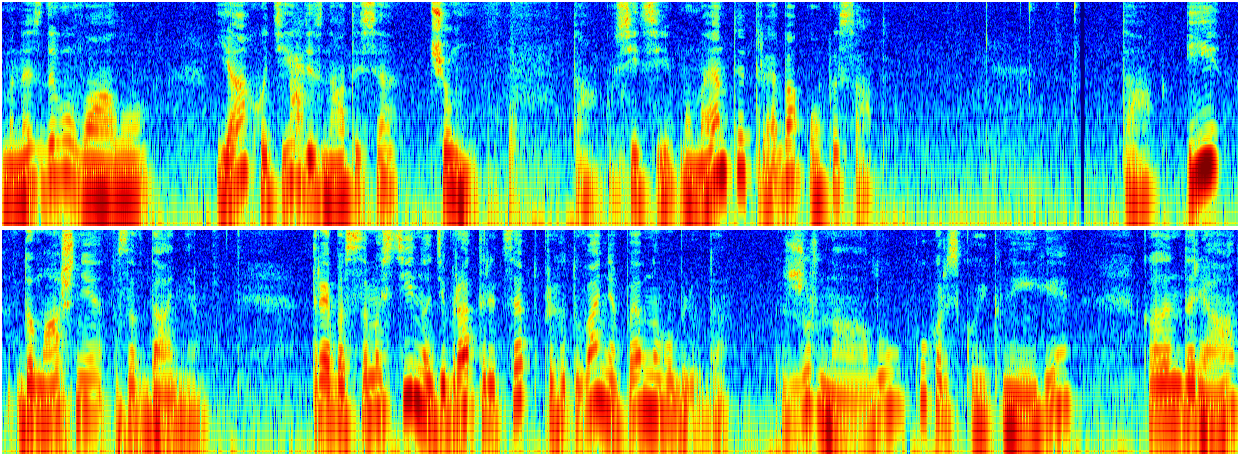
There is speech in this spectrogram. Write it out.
мене здивувало. Я хотів дізнатися, чому. Так, всі ці моменти треба описати. Так, і домашнє завдання. Треба самостійно дібрати рецепт приготування певного блюда журналу, кухарської книги, календаря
